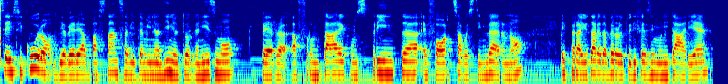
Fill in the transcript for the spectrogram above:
Sei sicuro di avere abbastanza vitamina D nel tuo organismo per affrontare con sprint e forza quest'inverno e per aiutare davvero le tue difese immunitarie?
